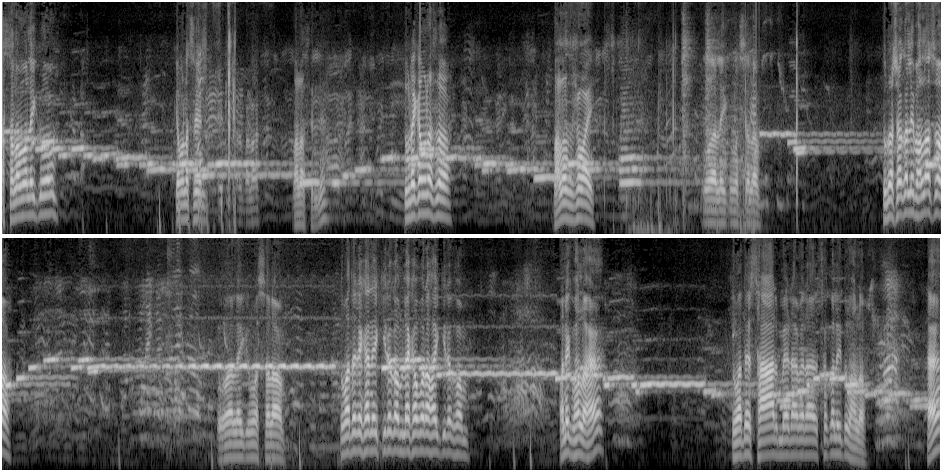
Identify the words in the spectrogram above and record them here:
আসসালামু আলাইকুম। কেমন আছেন? ভালো আছেন না? তোমরা কেমন আছো? ভালো আছো সবাই? ওয়ালাইকুম আসসালাম। তোমরা সকালে ভালো আছো? ওয়ালাইকুম আসসালাম। তোমাদের এখানে কীরকম লেখাপড়া হয় কীরকম? অনেক ভালো হ্যাঁ? তোমাদের স্যার ম্যাডামেরা সকলেই তো ভালো হ্যাঁ?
